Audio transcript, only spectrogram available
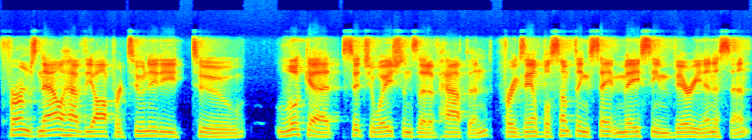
firms now have the opportunity to look at situations that have happened. For example, something say, may seem very innocent,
